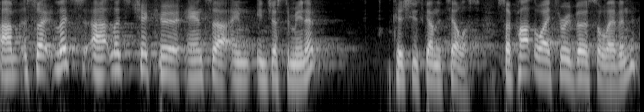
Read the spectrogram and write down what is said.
Um, so let's, uh, let's check her answer in, in just a minute because she's going to tell us. So, part the way through verse 11,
